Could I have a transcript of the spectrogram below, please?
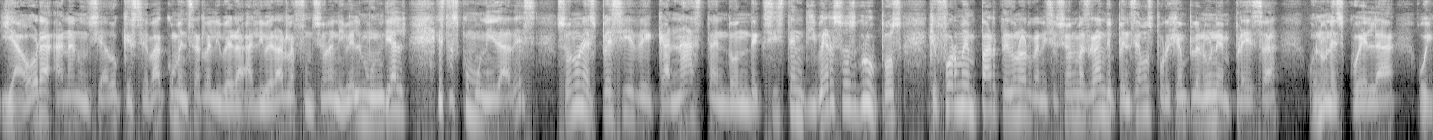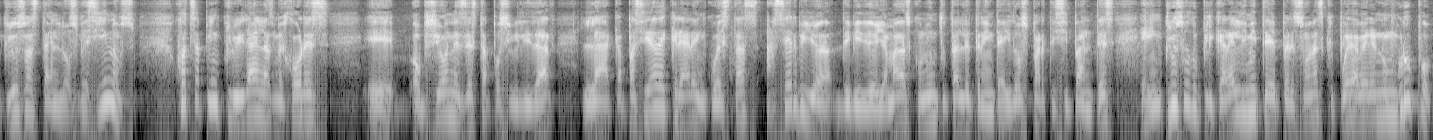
y ahora han anunciado que se va a comenzar a liberar, a liberar la función a nivel mundial. Estas comunidades son una especie de canasta en donde existen diversos grupos que formen parte de una organización más grande. Pensemos, por ejemplo, en una empresa o en una escuela o incluso hasta en los vecinos. WhatsApp incluirá en las mejores eh, opciones de esta posibilidad la capacidad de crear encuestas, hacer de videollamadas con un total de 32 participantes e incluso duplicará el límite de personas que puede haber en un grupo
